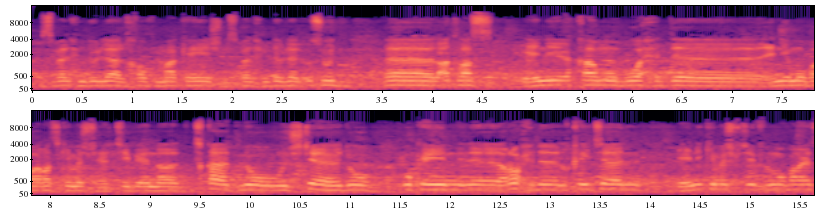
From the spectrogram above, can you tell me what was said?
بالنسبة الحمد لله الخوف ما كاينش بالنسبة الحمد لله الأسود آه الأطلس يعني قاموا بواحد آه يعني مباراة كما شفتي بأن تقاتلوا واجتهدوا وكاين آه روح القتال يعني كما شفتي في المباريات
